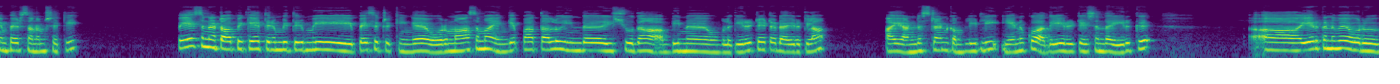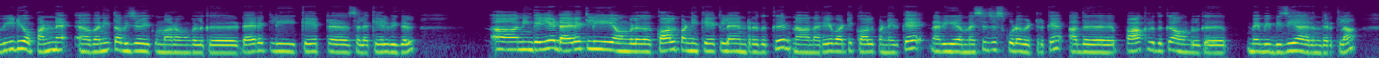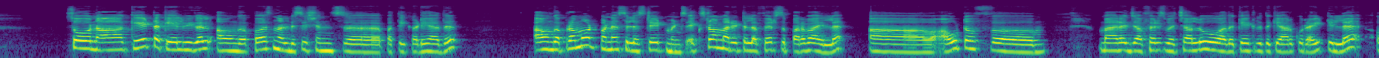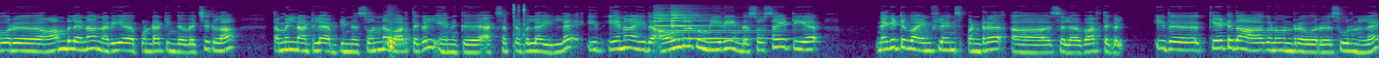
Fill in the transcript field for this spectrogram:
என் பேர் சனம் ஷெட்டி. பேசின டாப்பிக்கே திரும்பி திரும்பி பேசிட்டு இருக்கீங்க ஒரு மாசமா எங்கே பார்த்தாலும் இந்த இஷ்யூ தான் அப்படின்னு உங்களுக்கு இரிட்டேட்டட் ஆயிருக்கலாம். ஐ அண்டர்ஸ்டாண்ட் கம்ப்ளீட்லி எனக்கும் அதே இரிட்டேஷன் தான் இருக்கு. ஏற்கனவே ஒரு வீடியோ பண்ணேன். வனிதா விஜயகுமார் அவங்களுக்கு டைரக்ட்லி கேட்ட சில கேள்விகள். நீங்கள் ஏன் டைரக்ட்லி அவங்களுக்கு கால் பண்ணி கேட்கலன்றதுக்கு நான் நிறைய வாட்டி கால் பண்ணியிருக்கேன். நிறைய மெசேஜஸ் கூட விட்டிருக்கேன். அது பார்க்கறதுக்கு அவங்களுக்கு மேபி பிஸியாக இருந்திருக்கலாம். ஸோ நான் கேட்ட கேள்விகள் அவங்க பர்சனல் டிசிஷன்ஸ் பற்றி கிடையாது. அவங்க ப்ரமோட் பண்ண சில ஸ்டேட்மெண்ட்ஸ் எக்ஸ்ட்ரா மேரிட்டல் அஃபேர்ஸ் பரவாயில்லை. அவுட் ஆஃப் மேரேஜ் அஃபேர்ஸ் வச்சாலும் அதை கேட்குறதுக்கு யாருக்கும் ரைட் இல்லை. ஒரு ஆம்பளைனா நிறைய பொண்டாட்டிங்க வச்சுக்கலாம். தமிழ்நாட்டில் அப்படின்னு சொன்ன வார்த்தைகள் எனக்கு அக்செப்டபுளாக இல்லை. இது ஏன்னா இது அவங்களுக்கும் மீறி இந்த சொசைட்டியை நெகட்டிவாக இன்ஃப்ளூயன்ஸ் பண்ணுற சில வார்த்தைகள். இது கேட்டு தான் ஆகணுன்ற ஒரு சூழ்நிலை.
